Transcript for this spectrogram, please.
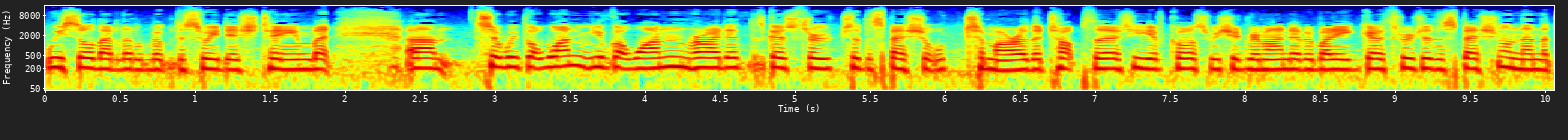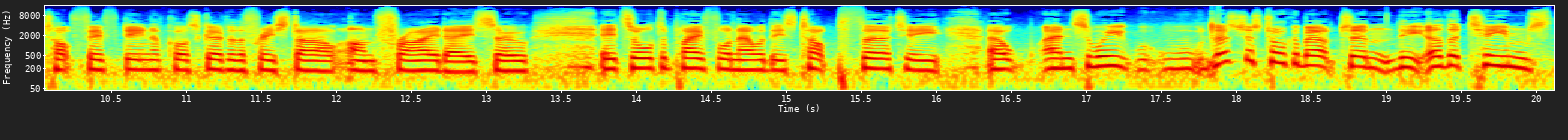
we saw that a little bit with the Swedish team. But um, so we've got one. You've got one rider that goes through to the special tomorrow. The top thirty, of course, we should remind everybody go through to the special, and then the top fifteen, of course, go to the freestyle on Friday. So it's all to play for now with these top thirty. Uh, and so we let's just talk about um, the other teams.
